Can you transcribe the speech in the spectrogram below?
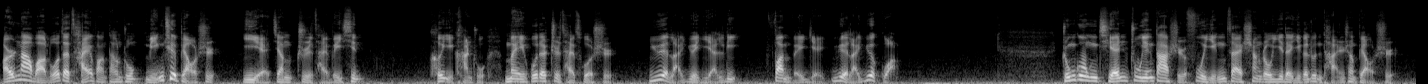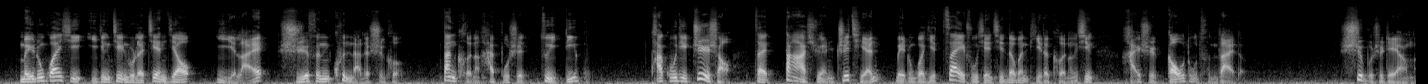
而纳瓦罗在采访当中明确表示也将制裁微信。可以看出，美国的制裁措施越来越严厉，范围也越来越广。中共前驻英大使傅莹在上周一的一个论坛上表示。美中关系已经进入了建交以来十分困难的时刻，但可能还不是最低谷。他估计，至少在大选之前，美中关系再出现新的问题的可能性还是高度存在的。是不是这样呢？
